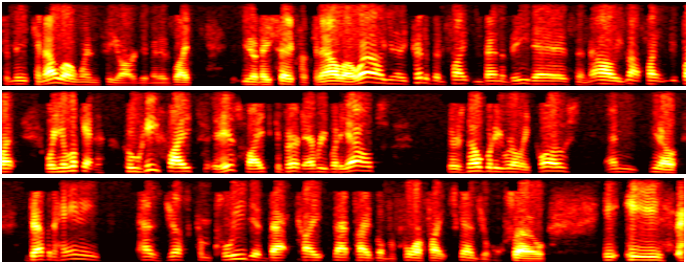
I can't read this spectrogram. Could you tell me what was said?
to me Canelo wins the argument. Is like you know they say for Canelo, well you know he could have been fighting Benavidez, and no he's not fighting. But when you look at who he fights in his fights compared to everybody else, there's nobody really close. And you know Devin Haney has just completed that type that type of a four fight schedule. So he, he's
